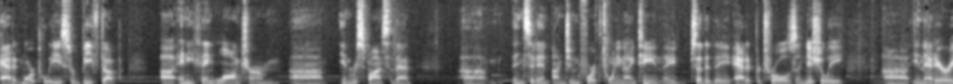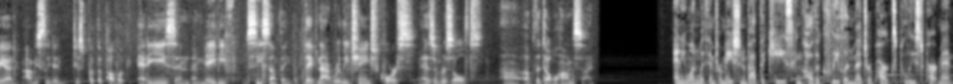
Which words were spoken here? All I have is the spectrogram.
added more police or beefed up uh, anything long term uh, in response to that um, incident on June 4th, 2019. They said that they added patrols initially uh, in that area, obviously to just put the public at ease and, and maybe see something, but they've not really changed course as a result uh, of the double homicide. Anyone with information about the case can call the Cleveland Metro Parks Police Department,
